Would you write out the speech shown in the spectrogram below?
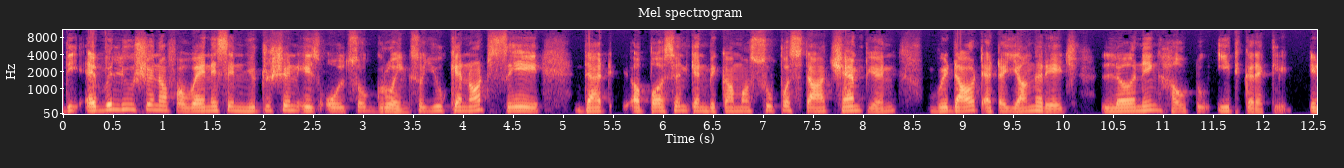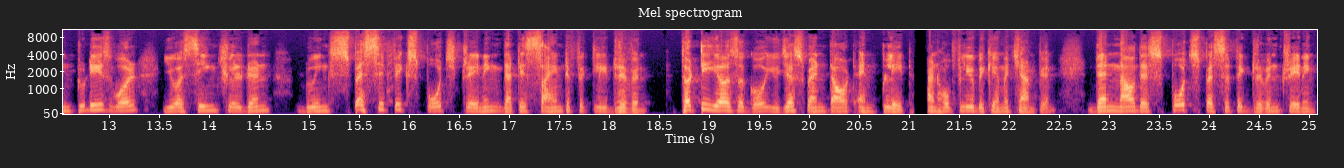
the evolution of awareness in nutrition is also growing. So you cannot say that a person can become a superstar champion without at a younger age learning how to eat correctly. In today's world, you are seeing children doing specific sports training that is scientifically driven 30 years ago you just went out and played and hopefully you became a champion. Then now there's sports specific driven training.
